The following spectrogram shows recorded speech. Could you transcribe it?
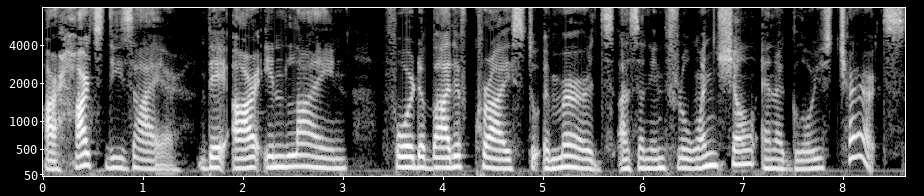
our heart's desire they are in line for the body of Christ to emerge as an influential and a glorious church.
